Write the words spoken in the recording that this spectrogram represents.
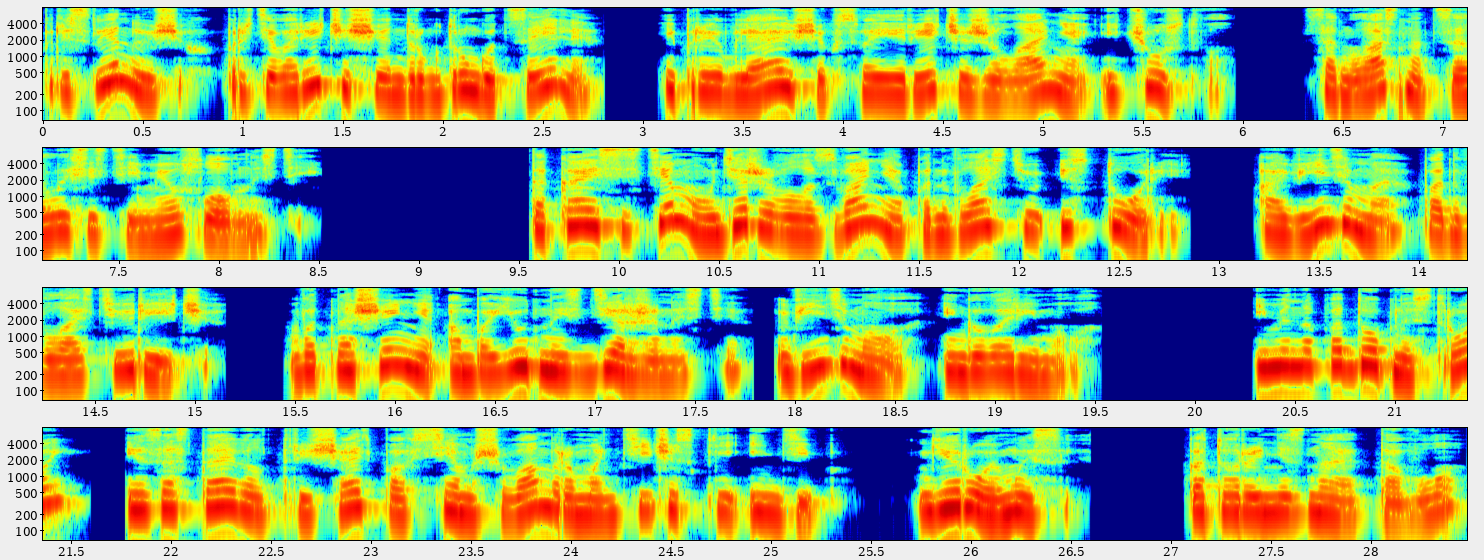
преследующих противоречащие друг другу цели и проявляющих в своей речи желания и чувства, согласно целой системе условностей. Такая система удерживала звание под властью истории, а видимое под властью речи, в отношении обоюдной сдержанности, видимого и говоримого. Именно подобный строй и заставил трещать по всем швам романтический Эдип, герой мысли, который не знает того,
